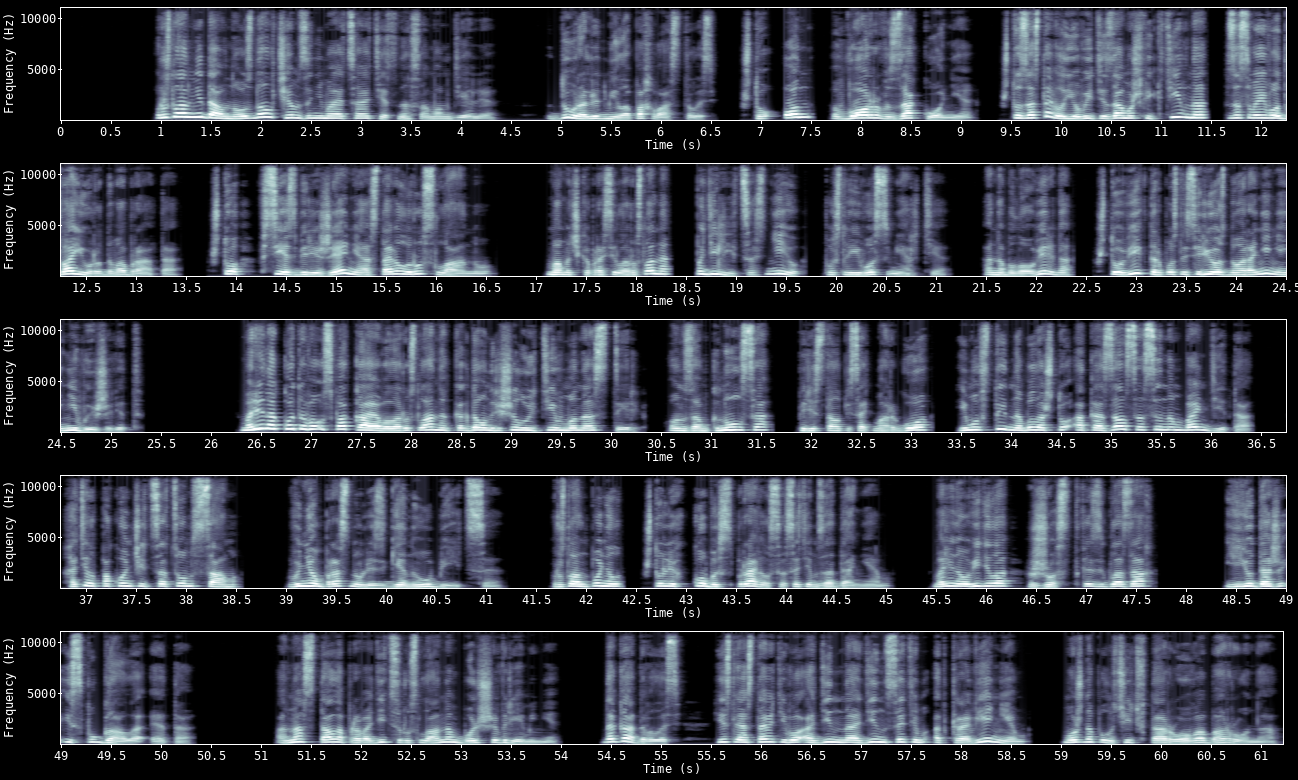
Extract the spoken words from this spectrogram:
Руслан недавно узнал, чем занимается отец на самом деле. Дура Людмила похвасталась, что он вор в законе, что заставил ее выйти замуж фиктивно за своего двоюродного брата, что все сбережения оставил Руслану. Мамочка просила Руслана поделиться с нею после его смерти. Она была уверена, что Виктор после серьезного ранения не выживет. Марина Котова успокаивала Руслана, когда он решил уйти в монастырь. Он замкнулся, перестал писать Марго. Ему стыдно было, что оказался сыном бандита. Хотел покончить с отцом сам, в нем проснулись гены убийцы. Руслан понял, что легко бы справился с этим заданием. Марина увидела жесткость в глазах, ее даже испугало это. Она стала проводить с Русланом больше времени. Догадывалась, если оставить его один на один с этим откровением, можно получить второго барона.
